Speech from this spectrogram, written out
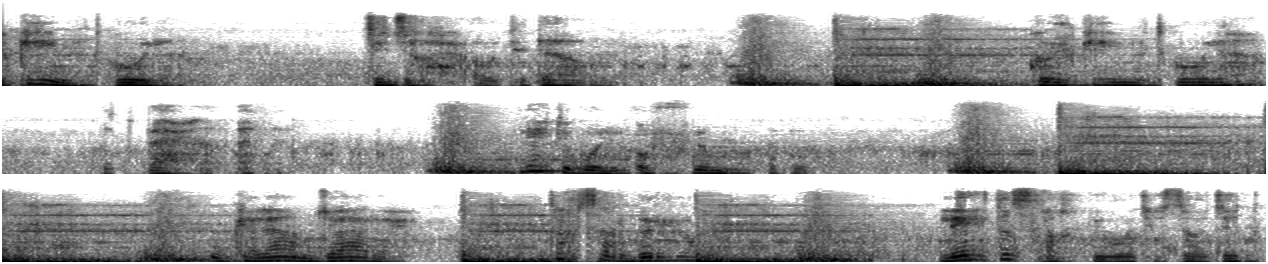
كلمة تقولها تجرح أو تداوي كل كلمة تقولها يتبعها أثر ليه تقول أف لأمك وأبوك وكلام جارح تخسر برهم ليه تصرخ في وجه زوجتك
